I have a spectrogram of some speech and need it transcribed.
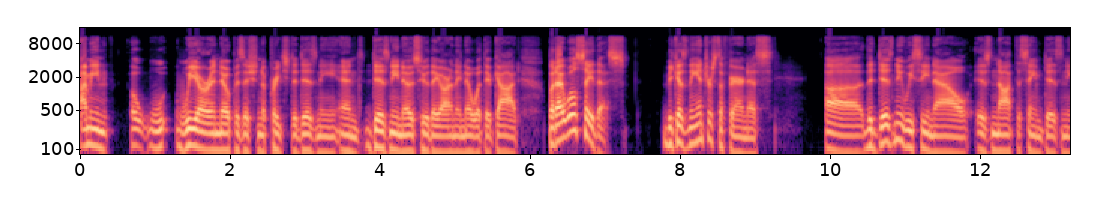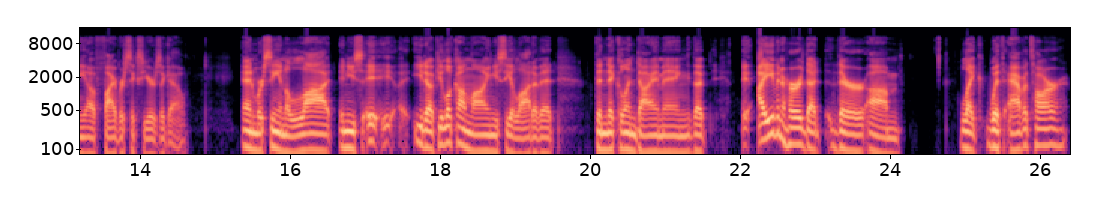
I mean, uh, we are in no position to preach to Disney, and Disney knows who they are and they know what they've got. But I will say this, because in the interest of fairness, uh, the Disney we see now is not the same Disney of five or six years ago, and we're seeing a lot. And you, it, you know, if you look online, you see a lot of it. The nickel and diming. That I even heard that they're um, like with Avatar,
